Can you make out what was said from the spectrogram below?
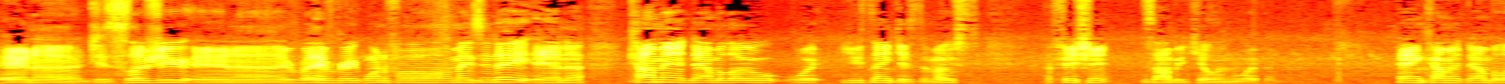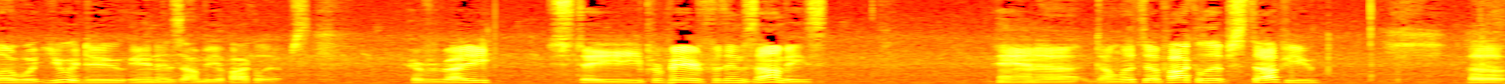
And uh, Jesus loves you. And uh, everybody have a great, wonderful, amazing day. And uh, comment down below what you think is the most efficient zombie killing weapon. And comment down below what you would do in a zombie apocalypse. Everybody, stay prepared for them zombies. And uh, don't let the apocalypse stop you. Uh,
